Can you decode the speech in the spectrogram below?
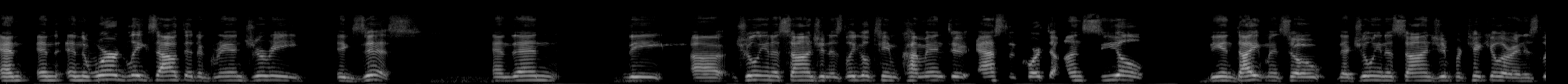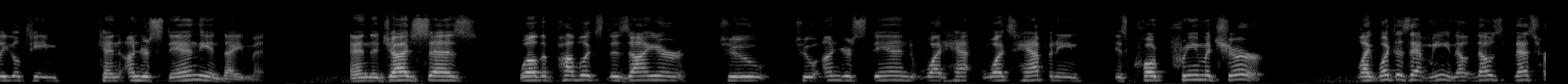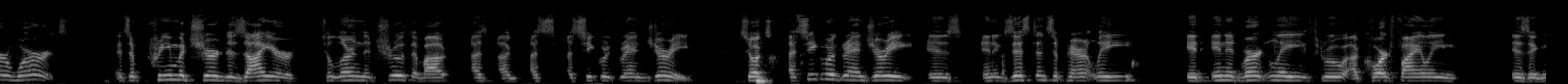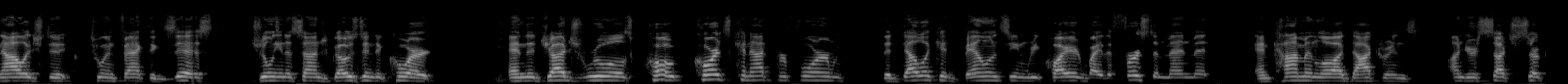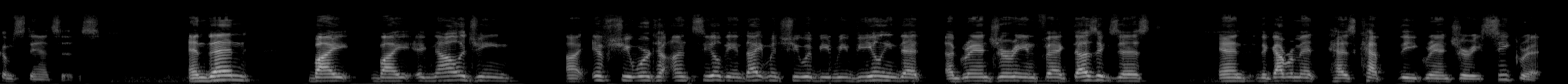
And and and the word leaks out that a grand jury exists, and then the uh, Julian Assange and his legal team come in to ask the court to unseal the indictment so that Julian Assange, in particular, and his legal team can understand the indictment. And the judge says, well, the public's desire to to understand what ha- what's happening is quote premature. Like, what does that mean? Those that's her words. It's a premature desire to learn the truth about a, a, a secret grand jury. So a secret grand jury is in existence, apparently. It inadvertently, through a court filing, is acknowledged to, to in fact exist. Julian Assange goes into court and the judge rules, quote, courts cannot perform the delicate balancing required by the First Amendment and common law doctrines under such circumstances. And then by by acknowledging uh, if she were to unseal the indictment, she would be revealing that a grand jury, in fact, does exist and the government has kept the grand jury secret.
